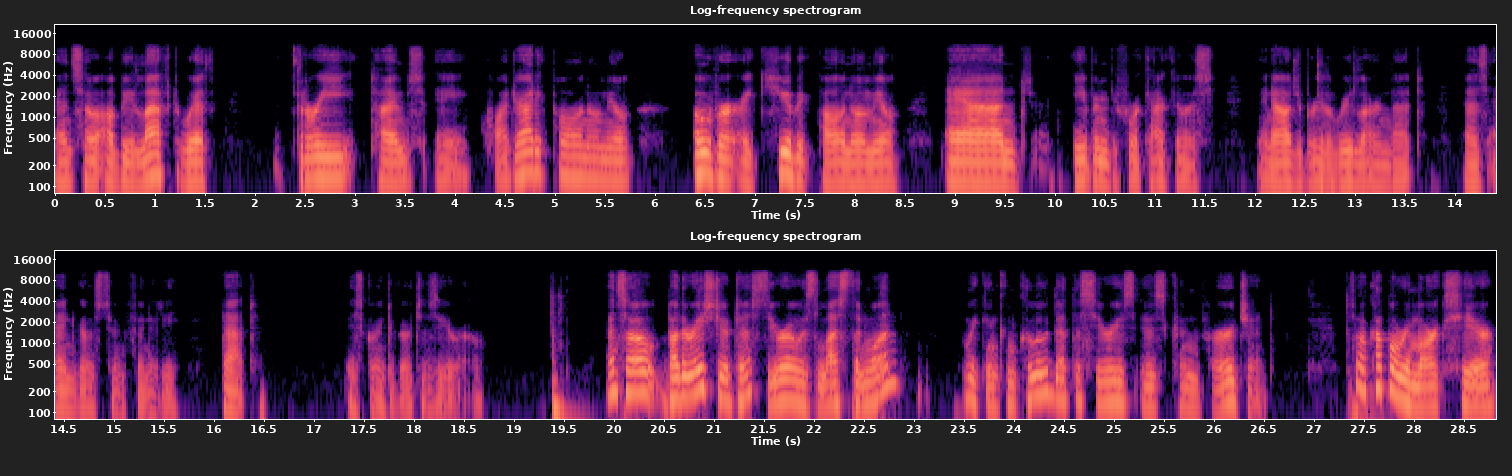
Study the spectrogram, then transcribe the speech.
And so I'll be left with 3 times a quadratic polynomial over a cubic polynomial. And even before calculus in algebra, we learned that as n goes to infinity, that is going to go to 0. And so by the ratio test, 0 is less than 1. We can conclude that the series is convergent. So a couple remarks here.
